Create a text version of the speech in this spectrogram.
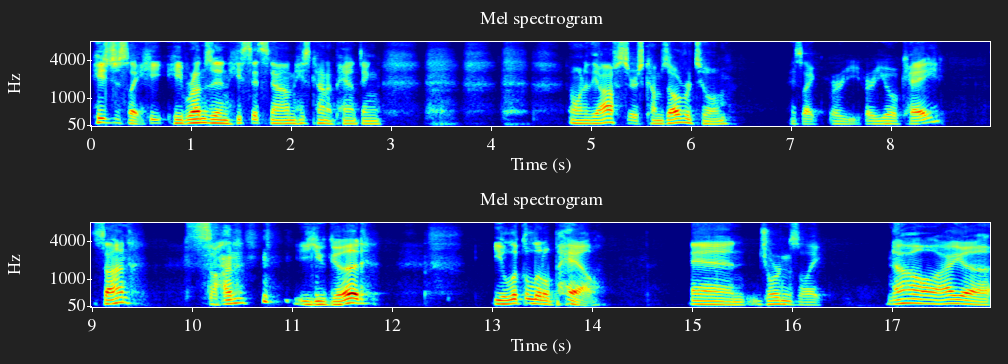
he's just like he he runs in, he sits down, he's kind of panting. And one of the officers comes over to him. He's like, "Are you are you okay, son? son, You good? You look a little pale." And Jordan's like, "No, I uh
